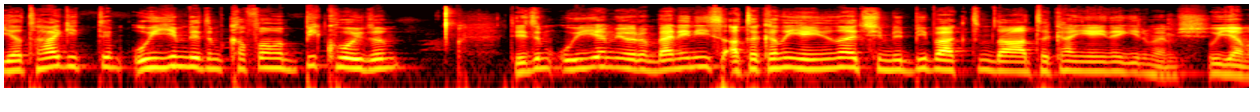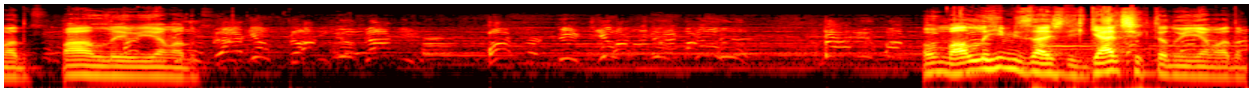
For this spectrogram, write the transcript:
yatağa gittim. Uyuyayım dedim kafama bir koydum. Dedim uyuyamıyorum. Ben en iyisi Atakan'ın yayınını açayım diye bir baktım daha Atakan yayına girmemiş. Uyuyamadım. Vallahi uyuyamadım. Oğlum vallahi mizaj değil. Gerçekten uyuyamadım.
